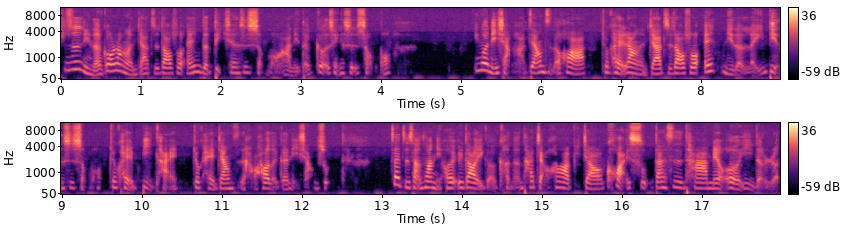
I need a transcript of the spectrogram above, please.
就是你能够让人家知道说，诶，你的底线是什么啊？你的个性是什么？因为你想啊，这样子的话，就可以让人家知道说，诶，你的雷点是什么，就可以避开，就可以这样子好好的跟你相处。在职场上，你会遇到一个可能他讲话比较快速，但是他没有恶意的人，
